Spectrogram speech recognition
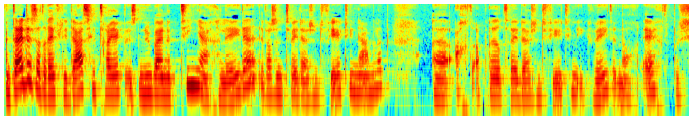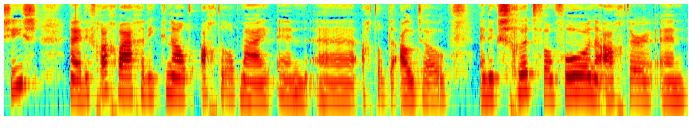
En tijdens dat revalidatietraject is nu bijna tien jaar geleden. Het was in 2014 namelijk. Uh, eh, 8 april 2014, ik weet het nog echt precies. Nou ja, die vrachtwagen die knalt achter op mij en uh, achter op de auto. En ik schud van voor naar achter. En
